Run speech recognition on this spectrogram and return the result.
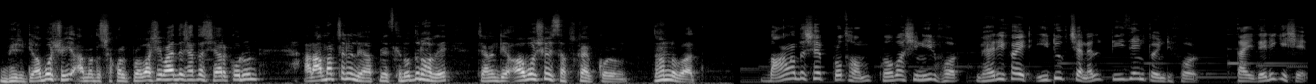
ভিডিওটি অবশ্যই আমাদের সকল প্রবাসী ভাইদের সাথে শেয়ার করুন। আর আমার চ্যানেলে আপনি আজকে নতুন হলে চ্যানেলটি অবশ্যই সাবস্ক্রাইব করুন। ধন্যবাদ। বাংলাদেশের প্রথম প্রবাসী নির্ভর ভেরিফাইড ইউটিউব চ্যানেল টিজেন টোয়েন্টি ফোর। তাই দেরি কিসের?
